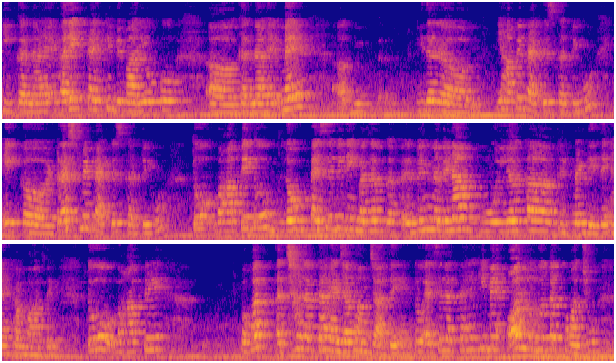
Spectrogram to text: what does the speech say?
ठीक करना है हर एक टाइप की बीमारियों को आ, करना है। मैं इधर यहाँ पे प्रैक्टिस करती हूँ एक ट्रस्ट में प्रैक्टिस करती हूँ। तो वहाँ पे तो लोग पैसे भी नहीं मतलब बिन बिना मूल्य का ट्रीटमेंट देते हैं हम वहाँ पे। तो वहाँ पे बहुत अच्छा लगता है जब हम जाते हैं। तो ऐसे लगता है कि मैं और लोगों तक पहुंचूं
